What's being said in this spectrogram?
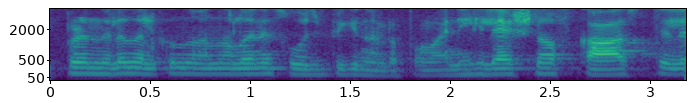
ഇപ്പോഴും നിലനിൽക്കുന്നു എന്നുള്ളതിനെ സൂചിപ്പിക്കുന്നുണ്ട്. ഇപ്പം അനിഹിലേഷൻ ഓഫ് കാസ്റ്റിൽ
